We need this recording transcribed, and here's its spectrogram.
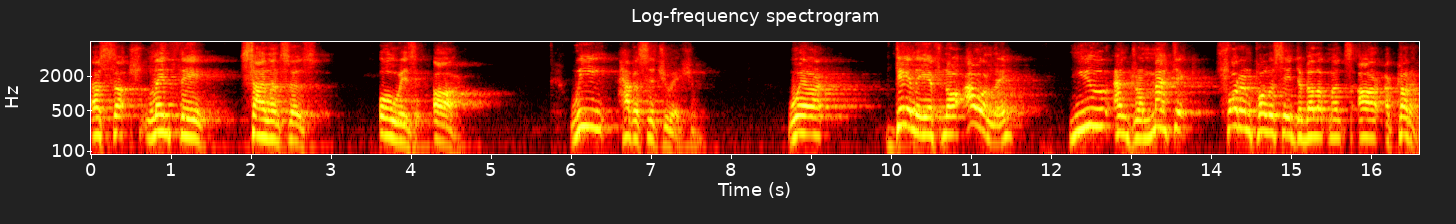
as such lengthy silences always are. We have a situation where daily, if not hourly, new and dramatic foreign policy developments are occurring.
